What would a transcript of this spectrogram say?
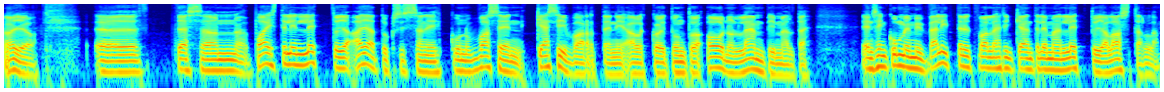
No joo. Ö, tässä on paistelin lettuja ajatuksissani, kun vasen käsivarteni alkoi tuntua oudon lämpimältä. En sen kummemmin välittänyt, vaan lähdin kääntelemään lettuja lastalla.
